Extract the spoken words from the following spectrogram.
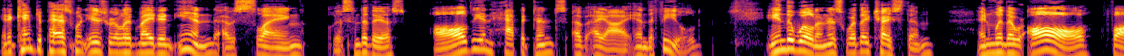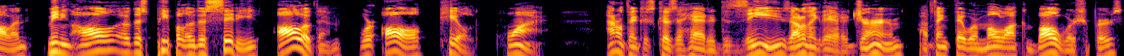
And it came to pass when Israel had made an end of slaying, listen to this, all the inhabitants of Ai in the field, in the wilderness where they chased them, and when they were all fallen, meaning all of this people of the city, all of them were all killed. Why? I don't think it's because they had a disease. I don't think they had a germ. I think they were Moloch and Baal worshippers.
